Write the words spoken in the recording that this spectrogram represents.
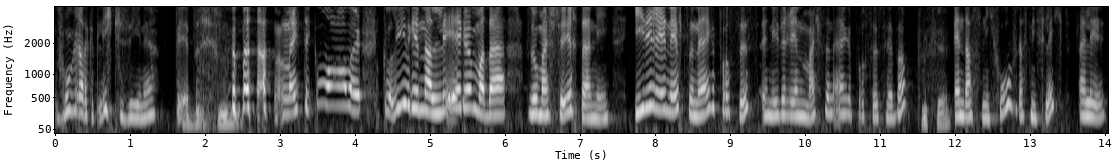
vroeger had ik het licht gezien, hè, Peter. Mhm. dan dacht ik, wow, ik wil iedereen dat leren, maar dat, zo marcheert dat niet. Iedereen heeft zijn eigen proces en iedereen mag zijn eigen proces hebben. En dat is niet goed of dat is niet slecht. Allee,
